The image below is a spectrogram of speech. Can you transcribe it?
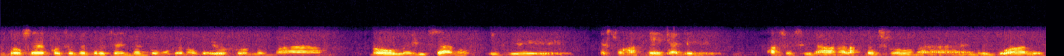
Entonces después se te presentan como que no, que ellos son los más nobles y y que esos aztecas que asesinaban a las personas en rituales,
